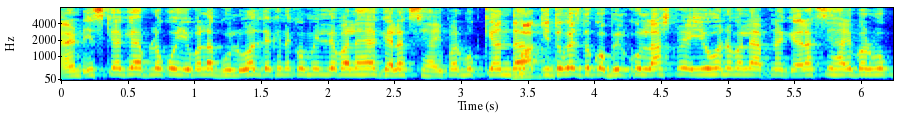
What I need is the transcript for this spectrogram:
एंड इसके आगे आप लोग को ये वाला गुलवल देखने को मिलने वाला है गैलेक्सी हाइपर बुक के अंदर। बाकी तो guys, देखो, बिल्कुल लास्ट में ये होने वाला है अपना galaxy hyper book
